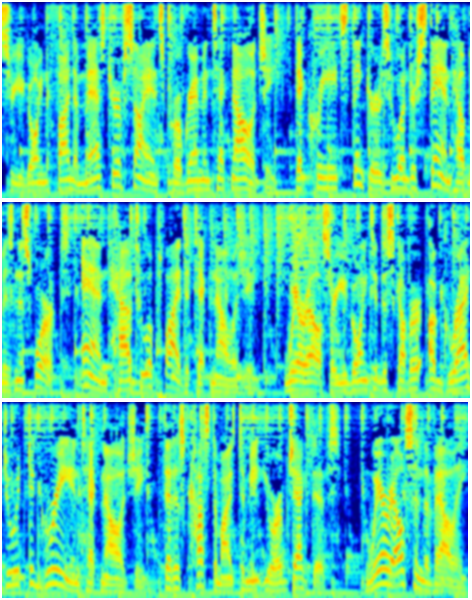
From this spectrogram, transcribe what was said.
Else are you going to find a Master of Science program in technology that creates thinkers who understand how business works and how to apply the technology? Where else are you going to discover a graduate degree in technology that is customized to meet your objectives? Where else in the Valley,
